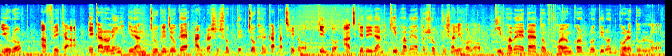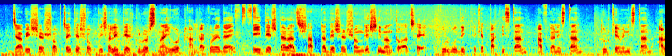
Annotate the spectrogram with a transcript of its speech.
ইউরোপ, আফ্রিকা। এ কারণেই ইরান যুগে যুগে আগ্রাসী শক্তির চোখের কাটা ছিল। কিন্তু আজকের ইরান কীভাবে এত শক্তিশালী হলো? কীভাবে এটা এত ভয়ঙ্কর প্রতিরোধ গড়ে তুলল? যা বিশ্বের সবচাইতে শক্তিশালী দেশগুলোর স্নায়ুও ঠান্ডা করে দেয়। এই দেশটার আজ সাতটা দেশের সঙ্গে সীমান্ত আছে। পূর্ব দিক থেকে পাকিস্তান, আফগানিস্তান, তুর্কমেনিস্তান আর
